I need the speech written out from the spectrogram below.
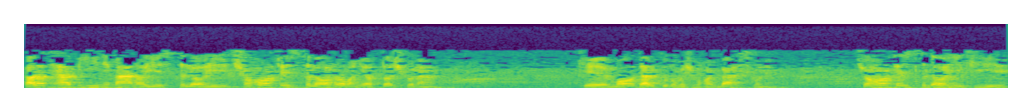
برای تبیین معنای اصطلاحی چهار تا اصطلاح رو آقایان یادداشت کنم که ما در کدومش می‌خوایم بحث کنیم. چهار تا اصطلاح یکی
